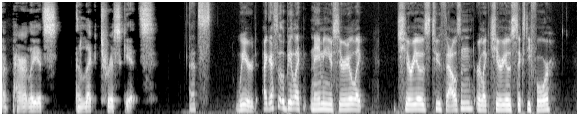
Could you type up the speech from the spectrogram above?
Apparently, it's Electriskits. that's weird. I guess it would be like naming your cereal like Cheerios 2000 or like Cheerios 64.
